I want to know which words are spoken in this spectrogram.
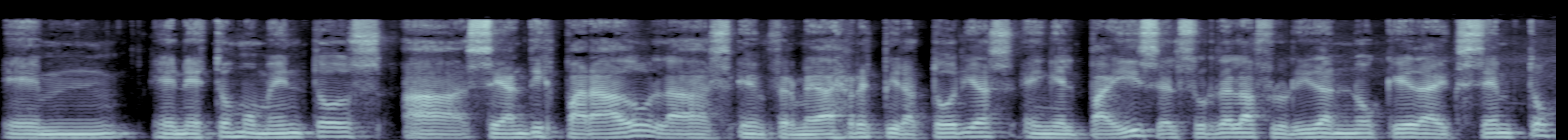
Em, en estos momentos ah, se han disparado las enfermedades respiratorias en el país. El sur de la Florida no queda exento.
